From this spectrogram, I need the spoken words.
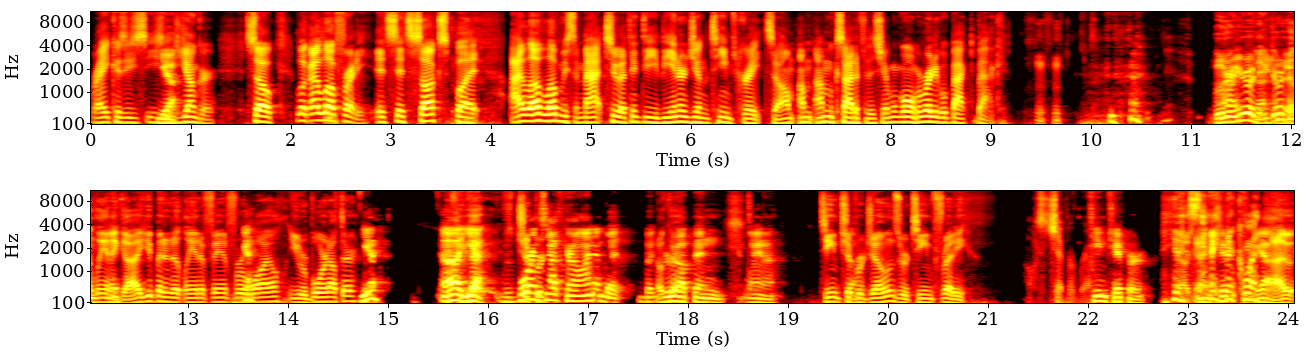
right? Because he's he's, Yeah. he's younger. So look, I love Freddie. It's it sucks, but I love love me some Matt too. I think the the energy on the team's great. So I'm I'm, I'm excited for this year. I'm going. I'm ready to go back to back. Boomer, right. you're, an, you're an Atlanta thank- guy. You've been an Atlanta fan for Yeah. a while. You were born out there. Yeah. Uh, you yeah. got Was born in South Carolina, but but grew up in Atlanta. Team Chipper Jones or Team Freddie? Oh, it's chipper, bro. Team Chipper. Okay. Chipper, yeah. I,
